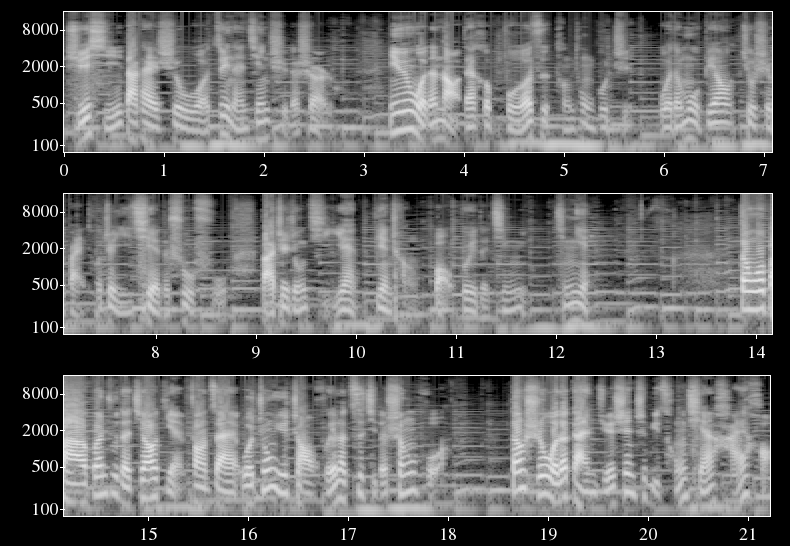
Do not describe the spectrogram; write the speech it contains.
学习大概是我最难坚持的事儿了，因为我的脑袋和脖子疼痛不止。我的目标就是摆脱这一切的束缚，把这种体验变成宝贵的经经验。当我把关注的焦点放在我终于找回了自己的生活，当时我的感觉甚至比从前还好，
